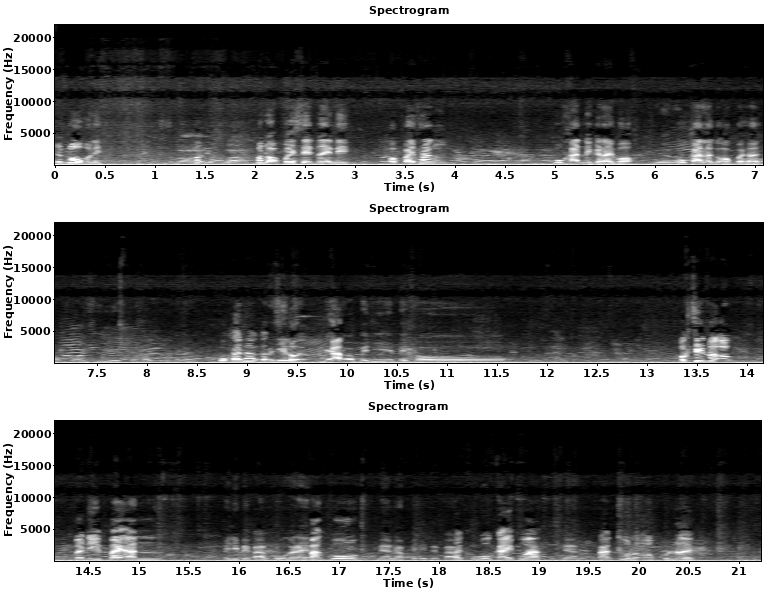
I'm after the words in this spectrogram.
ยจักโลป่ะนี่มันมันออกไปเสร็จไหนนี่ ออกไปทั้งผู้คันนี่ก็ได้บอกผู้คันแล้วก็ออกไปเฮ้ยกองที่จะเขาคุณก็ได้ผู้คันเท่ากับตีรถเรียครักบเอาไปนี่ไปเขาบักซีดว่าออกไปนี่ไปอันไปนี่ไปปางคู่ก็ได้ปางกูแม่นครับไปนี่ไปปางไปกูไก่กว่าแม่นปางกูเราออกคุณเลยไป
